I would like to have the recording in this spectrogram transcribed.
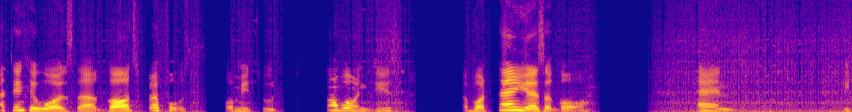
I think it was uh, God's purpose for me to stumble in this about 10 years ago. And it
